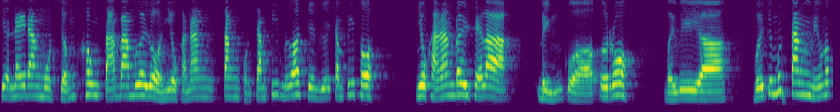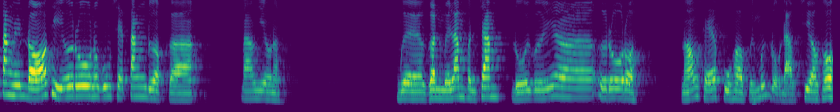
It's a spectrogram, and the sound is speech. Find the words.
Hiện nay đang 1.0830 rồi, nhiều khả năng tăng khoảng trăm pip nữa, trên dưới trăm pip thôi. Nhiều khả năng đây sẽ là đỉnh của euro bởi vì uh, với cái mức tăng nếu nó tăng lên đó thì euro nó cũng sẽ tăng được uh, bao nhiêu nào? 10, gần 15% đối với uh, euro rồi. Nó cũng sẽ phù hợp với mức độ đảo chiều thôi.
